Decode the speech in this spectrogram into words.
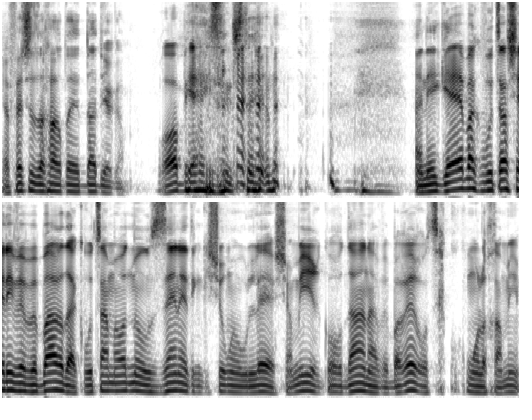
יפה שזכרת את דדיה גם. רובי אייזנשטיין. אני גאה בקבוצה שלי ובברדה, קבוצה מאוד מאוזנת עם קישור מעולה. שמיר, גורדנה ובררו שיחקו כמו לוחמים.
